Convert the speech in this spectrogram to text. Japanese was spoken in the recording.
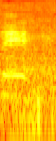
ぜ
